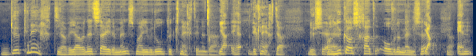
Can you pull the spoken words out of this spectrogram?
de knecht. Ja, we net zeiden de mens, maar je bedoelt de knecht inderdaad. Ja, ja de knecht. Ja. Dus, Want uh, Lucas gaat over de mensen. Ja. ja, en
